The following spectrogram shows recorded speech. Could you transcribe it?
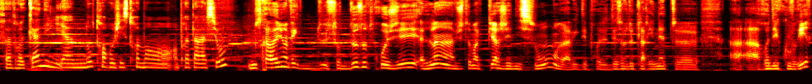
Favrecan. Il y a un autre enregistrement en préparation? Nous travaillons avec sur deux autres projets. L'un justement avec Pierre Génisson, euh, avec des, œuvres de clarinette à, redécouvrir.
